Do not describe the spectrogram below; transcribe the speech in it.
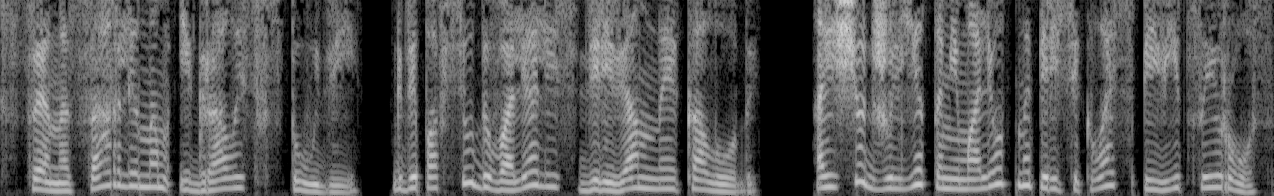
Сцена с Арлином игралась в студии, где повсюду валялись деревянные колоды. А еще Джульетта мимолетно пересеклась с певицей Рос,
